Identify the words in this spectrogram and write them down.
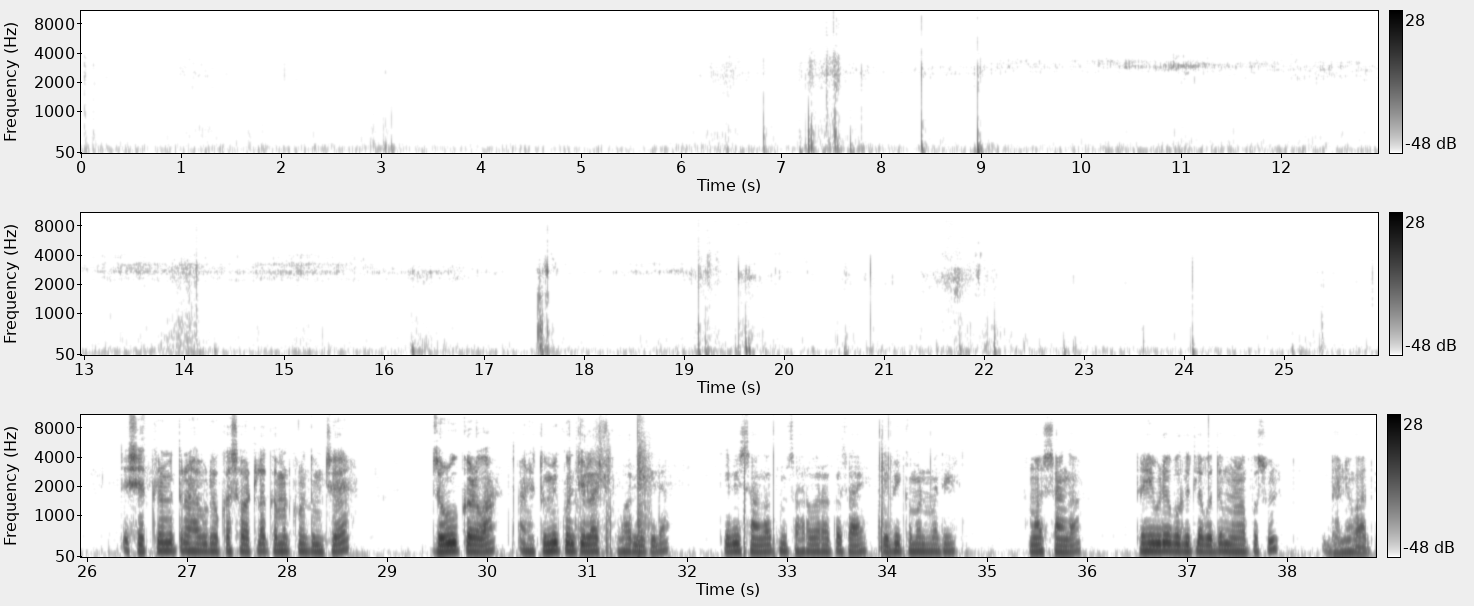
तर शेतकरी मित्रांनो हा व्हिडिओ कसा वाटला कमेंट करून तुमचे जवळ कळवा आणि तुम्ही कोणती लास्ट फवारणी केल्या ते बी सांगा. तुमचा हरभरा कसा आहे ते बी कमेंटमध्ये आम्हाला सांगा. तर हे व्हिडिओ बघितल्याबद्दल मनापासून धन्यवाद.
